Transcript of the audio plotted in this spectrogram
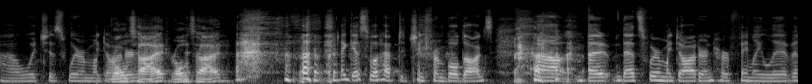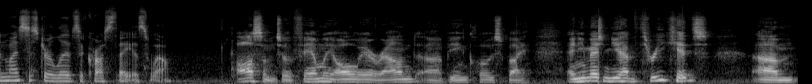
uh, which is where my daughter. Roll Tide, Roll Tide. I guess we'll have to change from bulldogs. Uh, but that's where my daughter and her family live, and my sister lives across the bay as well. Awesome. So family all the way around, uh, being close by. And you mentioned you have three kids. Um,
